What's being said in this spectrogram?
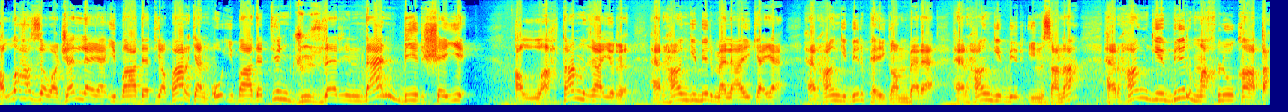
Allah Azze ve Celle'ye ibadet yaparken o ibadetin cüzlerinden bir şeyi Allah'tan gayrı herhangi bir melaikeye, herhangi bir peygambere, herhangi bir insana, herhangi bir mahlukata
